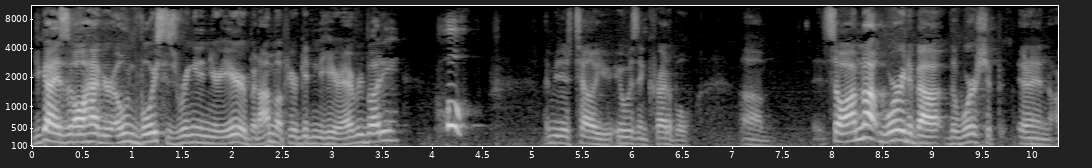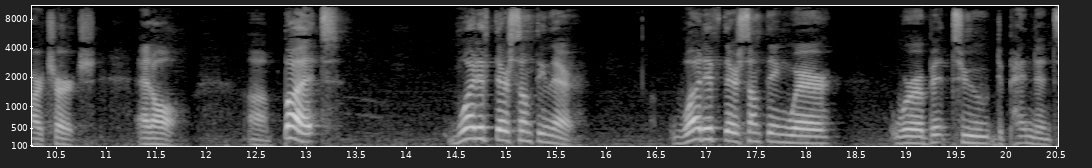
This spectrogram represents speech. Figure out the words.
You guys all have your own voices ringing in your ear, but I'm up here getting to hear everybody. Whew. Let me just tell you, it was incredible. Um, so I'm not worried about the worship in our church at all. Uh, but what if there's something there? What if there's something where we're a bit too dependent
